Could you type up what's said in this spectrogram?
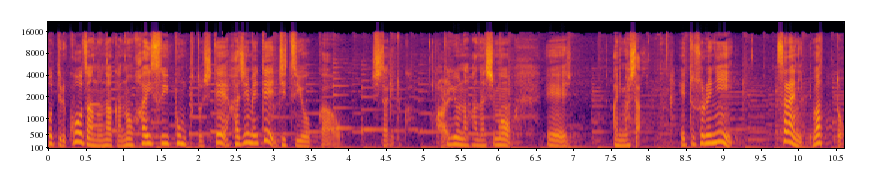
掘ってる鉱山の中の排水ポンプとして初めて実用化をしたりとかはい。いうような話も、えーありました。えっとそれにさらにワット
